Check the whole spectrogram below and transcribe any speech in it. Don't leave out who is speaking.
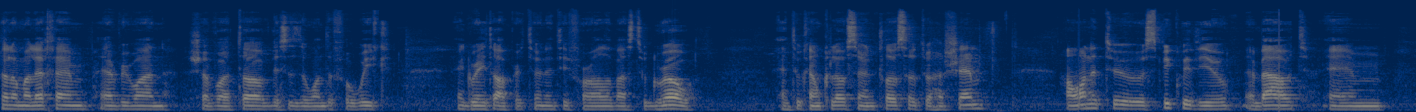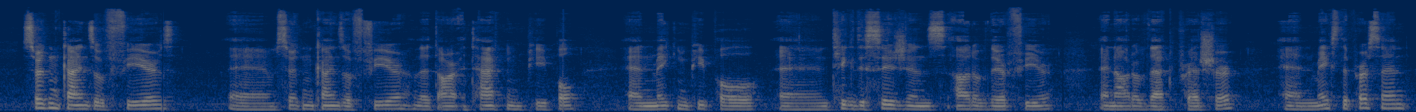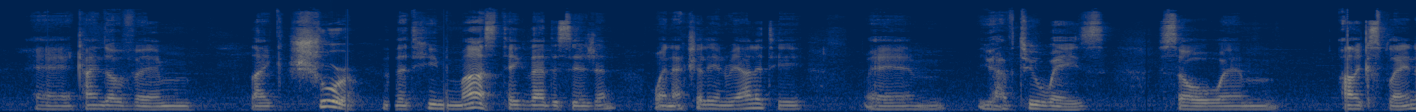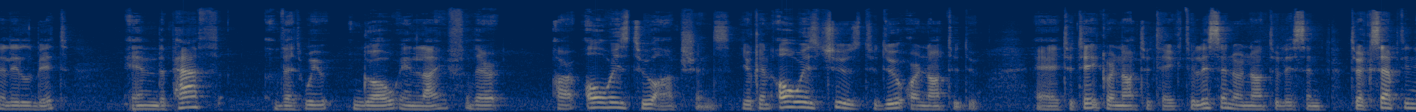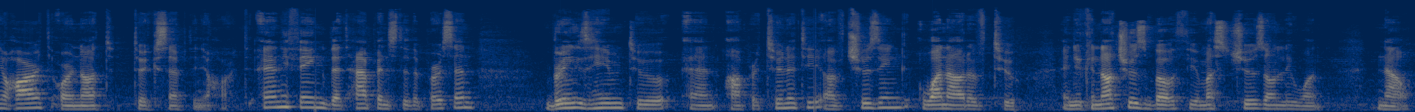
Speaker 1: Shalom Aleichem, everyone. Shavua Tov. This is a wonderful week, a great opportunity for all of us to grow and to come closer and closer to Hashem. I wanted to speak with you about um, certain kinds of fears, um, certain kinds of fear that are attacking people and making people uh, take decisions out of their fear and out of that pressure, and makes the person uh, kind of um, like sure that he must take that decision when actually in reality um, you have two ways. So um, i'll explain a little bit. In the path that we go in life there are always two options. You can always choose to do or not to do uh, to take or not to take to listen or not to listen to accept in your heart or not to accept in your heart. Anything that happens to the person brings him to an opportunity of choosing one out of two. And you cannot choose both, you must choose only one. Now,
